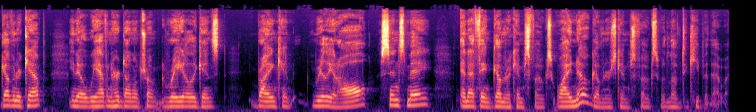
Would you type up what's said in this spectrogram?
Governor Kemp. You know, we haven't heard Donald Trump rail against Brian Kemp really at all since May. And I think Governor Kemp's folks, well, I know Governor Kemp's folks would love to keep it that way.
